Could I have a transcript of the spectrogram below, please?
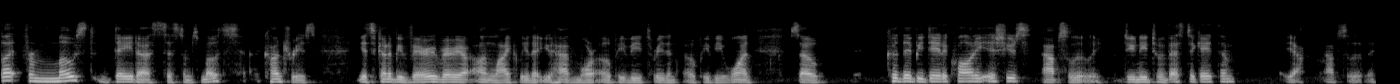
but for most data systems, most countries, it's going to be very, very unlikely that you have more OPV3 than OPV1. So could there be data quality issues? Absolutely. Do you need to investigate them? Yeah, absolutely.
